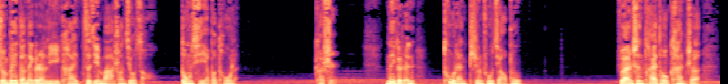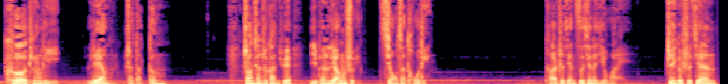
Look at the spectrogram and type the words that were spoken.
准备等那个人离开，自己马上就走，东西也不偷了。可是，那个人突然停住脚步，转身抬头看着客厅里亮着的灯。张强只感觉一盆凉水浇在头顶。他之前自信的以为，这个时间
